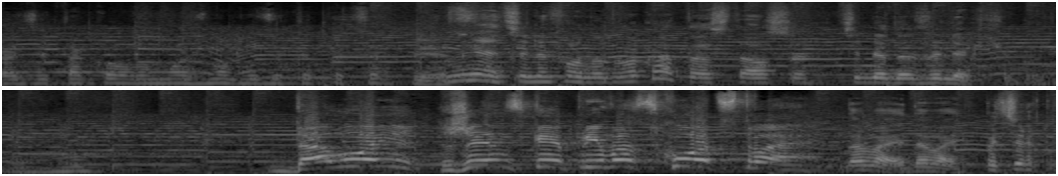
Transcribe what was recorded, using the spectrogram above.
Ради такого можно будет и потерпеть. У меня телефон адвоката остался, тебе даже легче будет. Долой женское превосходство! Давай, давай, потерпи.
